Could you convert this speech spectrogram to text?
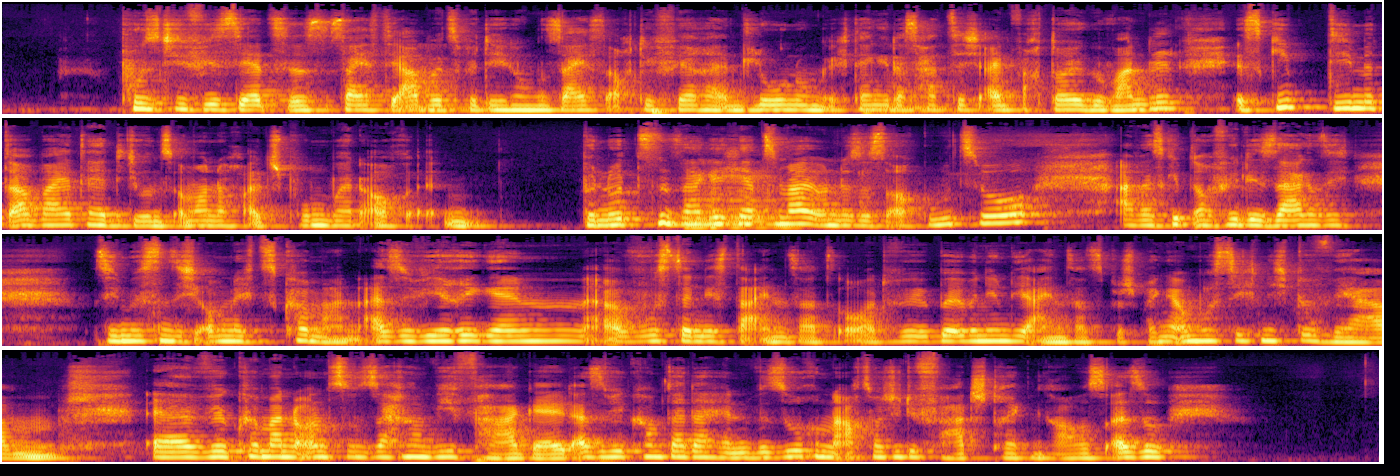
positiv, wie es jetzt ist, sei es die Arbeitsbedingungen, sei es auch die faire Entlohnung. Ich denke, das hat sich einfach doll gewandelt. Es gibt die Mitarbeiter, die uns immer noch als Sprungbrett auch ähm, benutzen, sage ich jetzt mal, und das ist auch gut so. Aber es gibt auch viele, die sagen sich, Sie müssen sich um nichts kümmern. Also wir regeln, äh, wo ist der nächste Einsatzort? Wir übernehmen die Einsatzbesprechung. Er muss sich nicht bewerben. Äh, wir kümmern uns um Sachen wie Fahrgeld. Also wie kommt er dahin? Wir suchen auch zum Beispiel die Fahrtstrecken raus. Also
